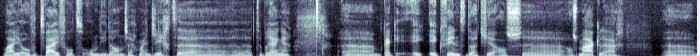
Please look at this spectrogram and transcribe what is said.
waar je over twijfelt, om die dan zeg maar in het licht te brengen. Ehm, kijk, ik, ik vind dat je als, als makelaar ehm,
